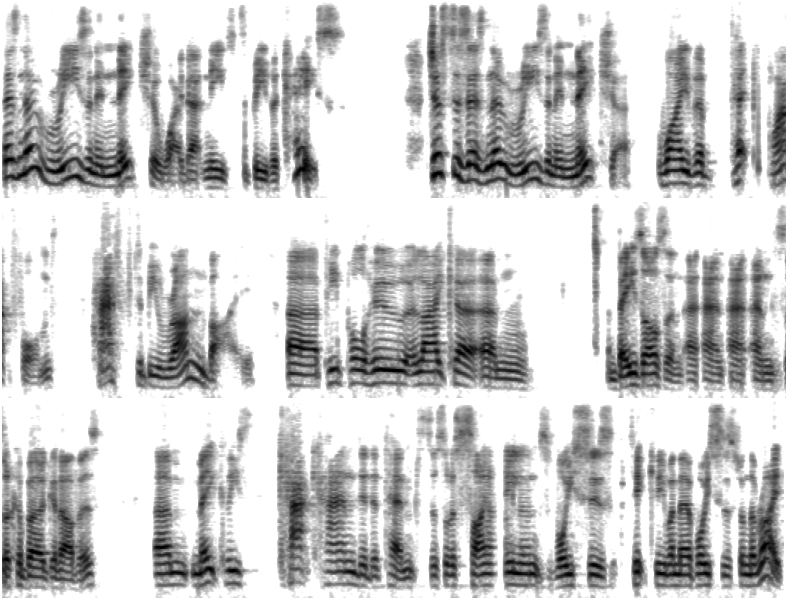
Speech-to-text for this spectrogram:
there's no reason in nature why that needs to be the case. Just as there's no reason in nature why the tech platforms have to be run by uh, people who, like uh, um, Bezos and, and, and, Zuckerberg and others, um, make these cack-handed attempts to sort of silence voices, particularly when they're voices from the right.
